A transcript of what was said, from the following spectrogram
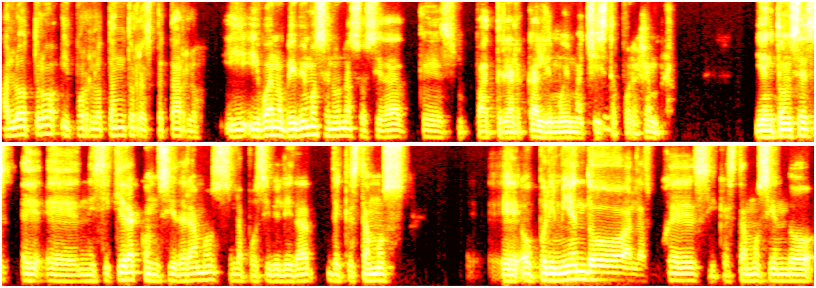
al otro y por lo tanto respetarlo. Y, y, bueno, vivimos en una sociedad que es patriarcal y muy machista, por ejemplo. Y entonces eh, eh, ni siquiera consideramos la posibilidad de que estamos eh, oprimiendo a las mujeres y que estamos siendo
